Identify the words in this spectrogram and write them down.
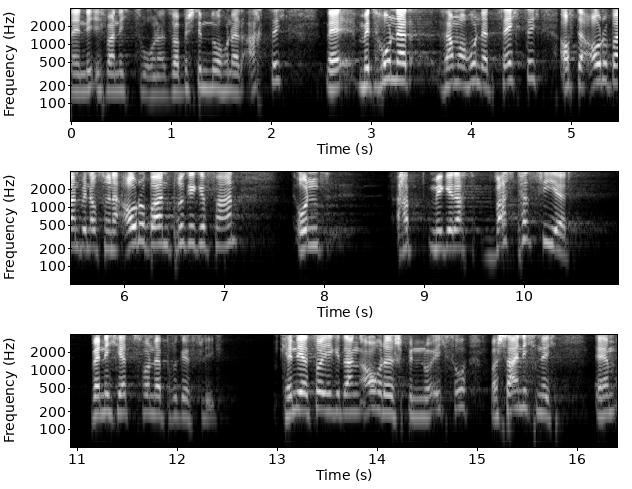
ich war nicht 200, es war bestimmt nur 180, äh, mit 100, sagen wir 160 auf der Autobahn, bin auf so eine Autobahnbrücke gefahren und habe mir gedacht, was passiert, wenn ich jetzt von der Brücke fliege? Kennt ihr solche Gedanken auch oder bin nur ich so? Wahrscheinlich nicht. Ähm,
